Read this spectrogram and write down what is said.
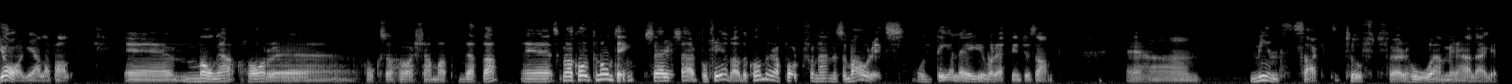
jag i alla fall. Eh, många har eh, också hörsammat detta. Eh, ska man ha koll på någonting så är det så här, på fredag då kommer en rapport från Hennes och Maurits och det lär ju vara rätt intressant. Eh, minst sagt tufft för H&M i det här läget.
